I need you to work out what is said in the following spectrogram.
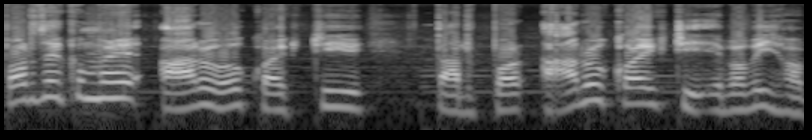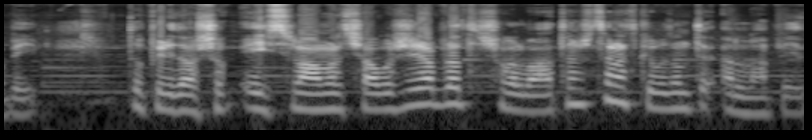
পর্যায়ক্রমে আরও কয়েকটি তারপর আরও কয়েকটি এভাবেই হবে। তো প্রিয় দর্শক, এই ছিল আমার সর্বশেষ আপনাদের সকল আতঙ্ক আজকে পর্যন্ত আল্লাহ হাফিজ।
